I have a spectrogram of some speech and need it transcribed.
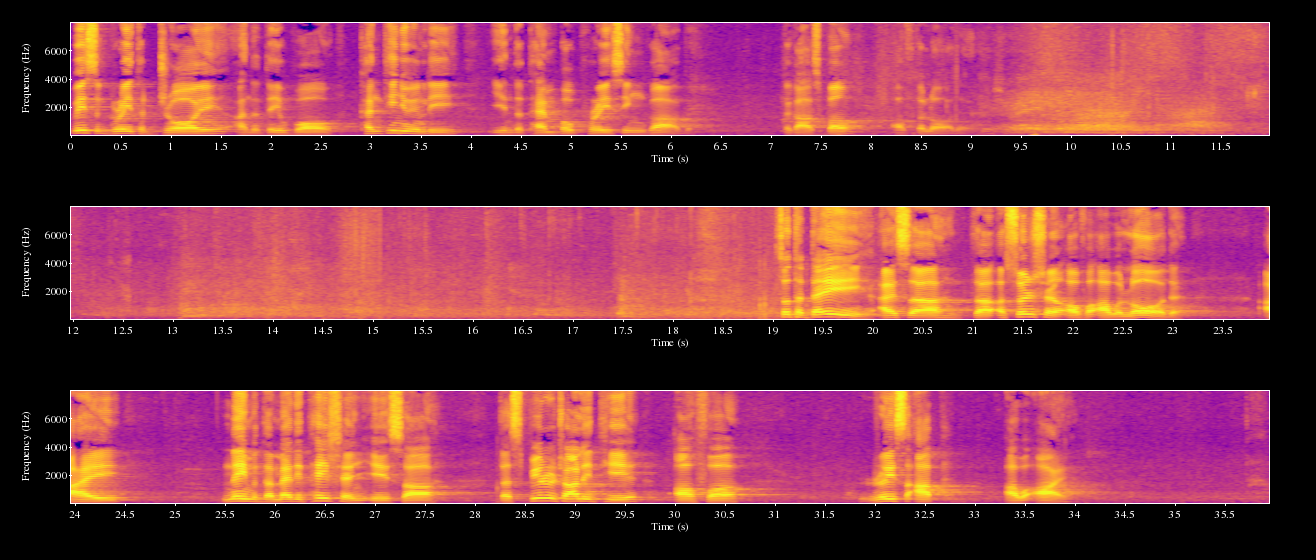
With great joy, and they were continually in the temple praising God. The Gospel of the Lord. So today, as uh, the Ascension of our Lord, I name the meditation is uh, the spirituality of uh, raise up our eye.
